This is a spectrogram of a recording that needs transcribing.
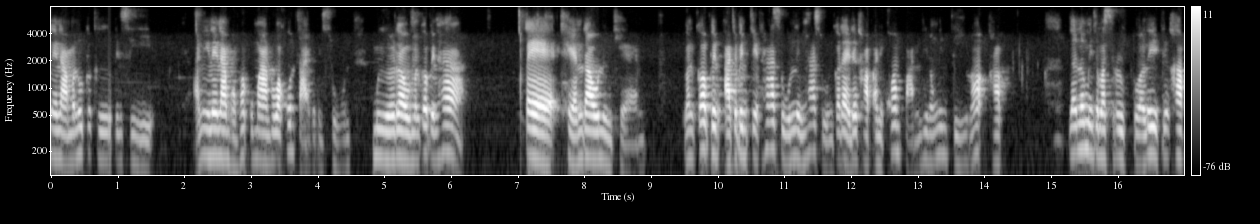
ในนามมนุษย์ก็คือเป็นสี่อันนี้ในนามของพระกุมารเพราะว่าคนตายก็เป็นศูนย์มือเรามันก็เป็นห้าแต่แขนเราหนึ่งแขน มันก็เป็นอาจจะเป็นเจ็ดห้าศูนย์หนึ่งห้าศูนย์ก็ได้เด้อครับ อันนี้ความฝันที่น้องมินตีเนาะครับ แล้วน้องมินจะมาสรุปตัวเลขด้วยครับ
